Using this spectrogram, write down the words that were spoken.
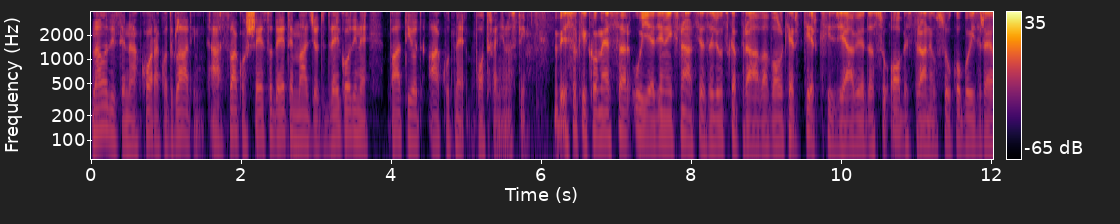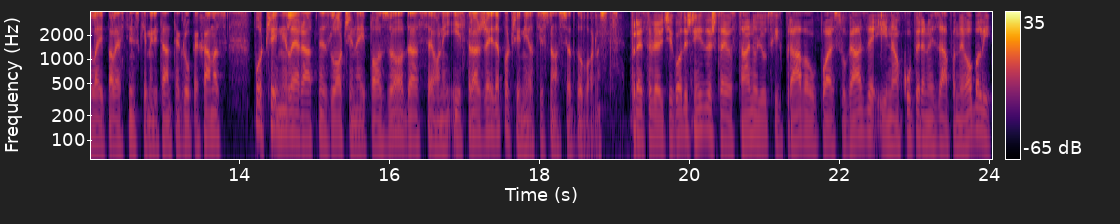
nalazi se na korak od gladi, a svako šesto dete mlađe od dve godine pati od akutne pothranjenosti. Visoki komesar Ujedinjenih nacija za ljudska prava Volker Tirk izjavio da su obe strane u sukobu Izraela i palestinske militantne grupe Hamas počinile ratne zločine i pozvao da se oni istraže i da počinioci snose odgovornost. Predstavljajući godišnji izveštaj o stanju ljudskih prava u pojasu Gaze i na okupiranoj zapadnoj obali,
